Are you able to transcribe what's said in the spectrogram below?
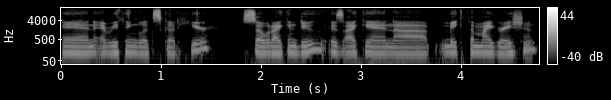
And everything looks good here. So what I can do is I can uh, make the migration.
